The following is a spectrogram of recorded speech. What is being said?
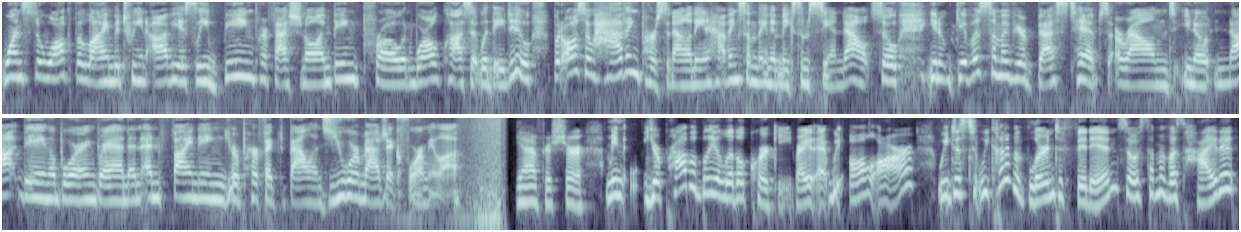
wants to walk the line between obviously being professional and being pro and world class at what they do, but also having personality and having something that makes them stand out. So you know, give us some of your best tips around you know not being a boring brand and and finding your perfect balance, your magic formula. Yeah, for sure. I mean, you're probably a little quirky, right? Uh, we all are. We just, we kind of have learned to fit in. So some of us hide it,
